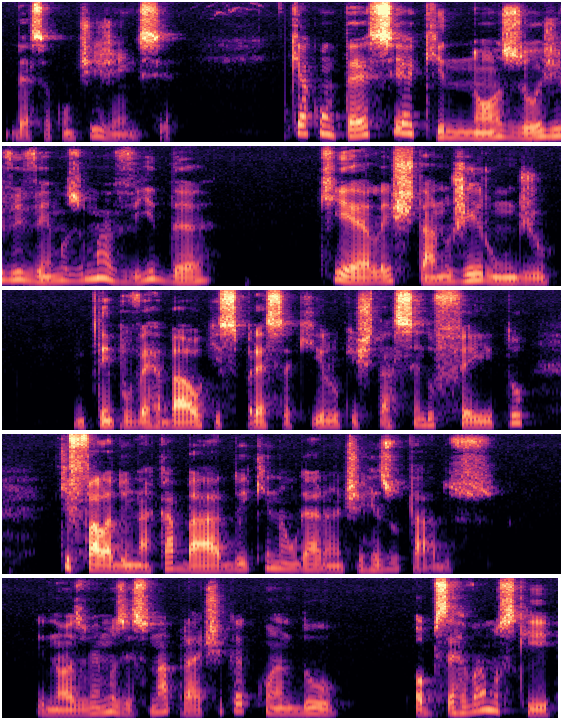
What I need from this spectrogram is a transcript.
dessa contingência. O que acontece é que nós hoje vivemos uma vida que ela está no gerúndio um tempo verbal que expressa aquilo que está sendo feito, que fala do inacabado e que não garante resultados. E nós vemos isso na prática quando observamos que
